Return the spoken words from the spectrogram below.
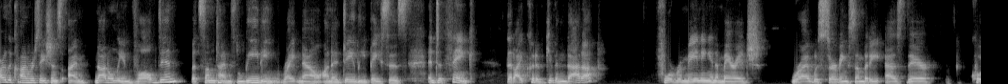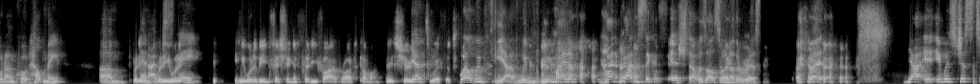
are the conversations I'm not only involved in, but sometimes leading right now on a daily basis. And to think that I could have given that up for remaining in a marriage where I was serving somebody as their quote unquote helpmate. Um, but, and I was saying, he would have been fishing at 35, right? Come on, there's surely yeah. that's worth it. Well, we yeah, we we might have might have gotten sick of fish. That was also another risk. But yeah, it, it was just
